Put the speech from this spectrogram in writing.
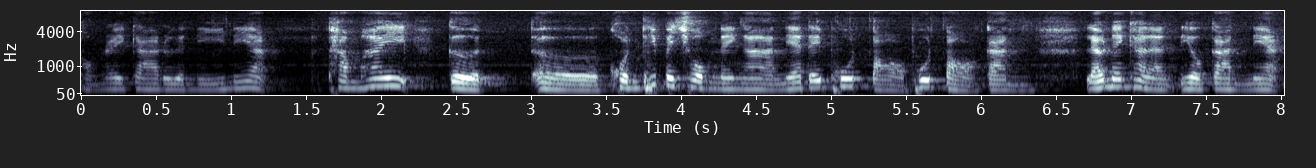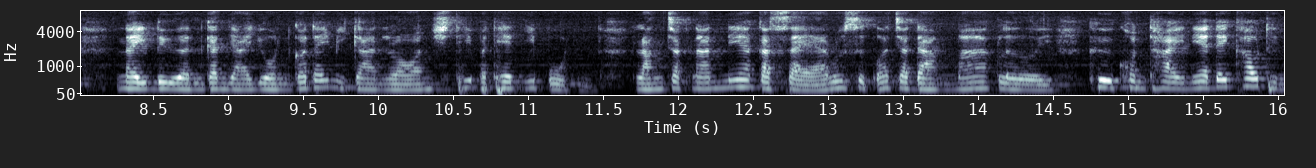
ของนาฬิกาเรือนนี้เนี่ย ทำให้เกิดเอ่อคนที่ไปชมในงานเนี่ยได้พูดต่อพูดต่อกัน แล้วในขณะเดียวกันเนี่ยในเดือนกันยายนก็ได้มีการลอนช์ที่ประเทศญี่ปุ่น หลังจากนั้นเนี่ยกระแสรู้สึกว่าจะดังมากเลย คือคนไทยเนี่ยได้เข้าถึง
